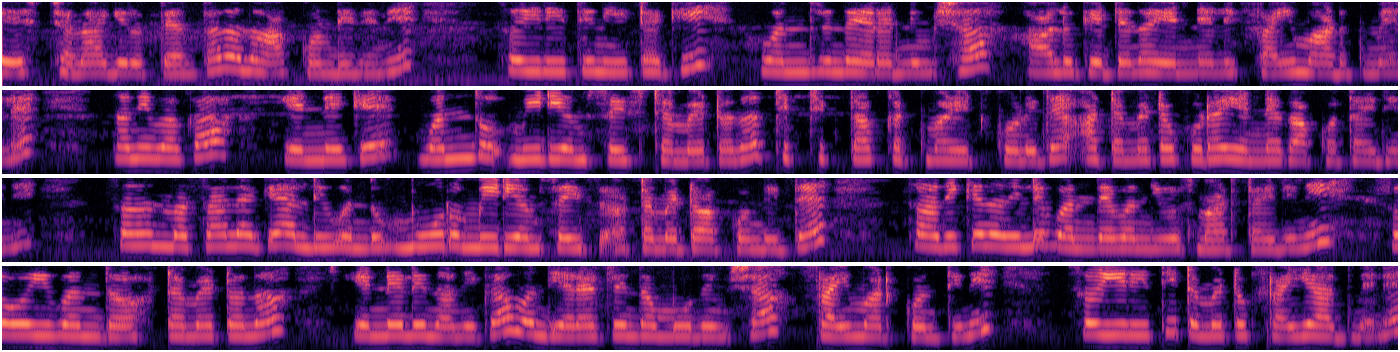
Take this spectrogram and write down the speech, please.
ಟೇಸ್ಟ್ ಚೆನ್ನಾಗಿರುತ್ತೆ ಅಂತ ನಾನು ಹಾಕ್ಕೊಂಡಿದ್ದೀನಿ. ಸೊ ಈ ರೀತಿ ನೀಟಾಗಿ ಒಂದರಿಂದ ಎರಡು ನಿಮಿಷ ಆಲೂಗೆಡ್ಡೆನ ಎಣ್ಣೆಯಲ್ಲಿ ಫ್ರೈ ಮಾಡಿದ್ಮೇಲೆ ನಾನಿವಾಗ ಎಣ್ಣೆಗೆ ಒಂದು ಮೀಡಿಯಮ್ ಸೈಜ್ ಟೊಮೆಟೊನ ಚಿಕ್ಕ ಚಿಕ್ಕದಾಗಿ ಕಟ್ ಮಾಡಿ ಇಟ್ಕೊಂಡಿದ್ದೆ. ಆ ಟೊಮೆಟೊ ಕೂಡ ಎಣ್ಣೆಗೆ ಹಾಕೋತಾ ಇದ್ದೀನಿ. ಸೊ ನಾನು ಮಸಾಲೆಗೆ ಅಲ್ಲಿ ಒಂದು ಮೂರು ಮೀಡಿಯಮ್ ಸೈಜ್ ಟೊಮೆಟೊ ಹಾಕ್ಕೊಂಡಿದ್ದೆ ಸೊ ಅದಕ್ಕೆ ನಾನಿಲ್ಲಿ ಒಂದೇ ಒಂದು ಯೂಸ್ ಮಾಡ್ತಾ ಇದ್ದೀನಿ. ಸೊ ಈ ಒಂದು ಟೊಮೆಟೊನ ಎಣ್ಣೆಯಲ್ಲಿ ನಾನೀಗ ಒಂದು ಎರಡರಿಂದ ಮೂರು ನಿಮಿಷ ಫ್ರೈ ಮಾಡ್ಕೊತೀನಿ. ಸೊ ಈ ರೀತಿ ಟೊಮೆಟೊ ಫ್ರೈ ಆದಮೇಲೆ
